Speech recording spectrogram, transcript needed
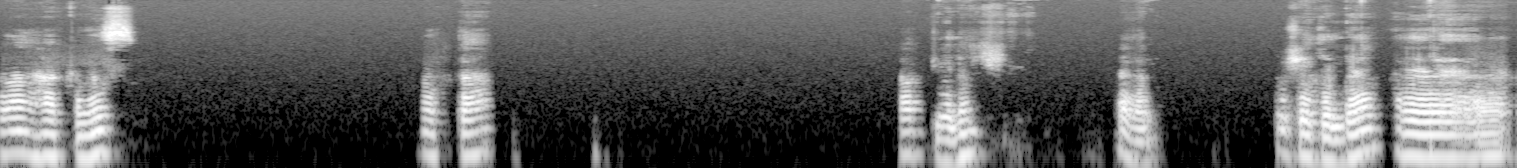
kalan hakkınız nokta hak diyelim. Evet. Bu şekilde eee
